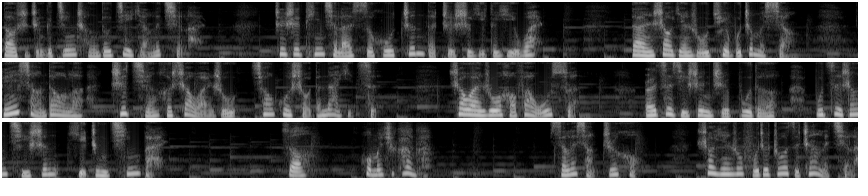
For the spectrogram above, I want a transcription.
倒是整个京城都戒严了起来。这事听起来似乎真的只是一个意外，但邵颜如却不这么想，联想到了之前和邵婉如交过手的那一次，邵婉如毫发无损，而自己甚至不得不自伤其身以证清白。走，我们去看看。想了想之后，邵颜如扶着桌子站了起来。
